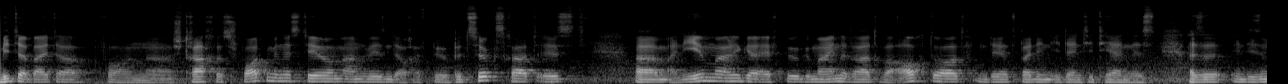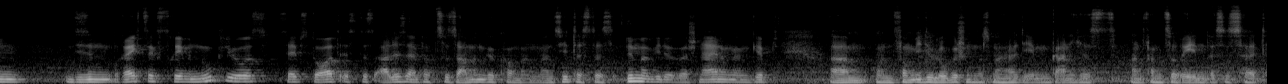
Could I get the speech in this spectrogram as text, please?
Mitarbeiter von äh, Straches Sportministerium anwesend, der auch FPÖ-Bezirksrat ist. Ähm, ein ehemaliger FPÖ-Gemeinderat war auch dort, der jetzt bei den Identitären ist. Also in diesem, in diesem rechtsextremen Nukleus, selbst dort ist das alles einfach zusammengekommen. Man sieht, dass das immer wieder Überschneidungen gibt. Ähm, und vom Ideologischen muss man halt eben gar nicht erst anfangen zu reden. Das ist halt,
